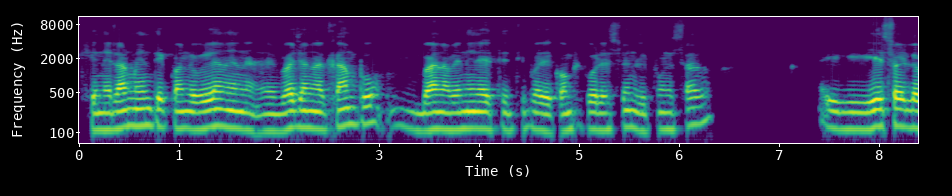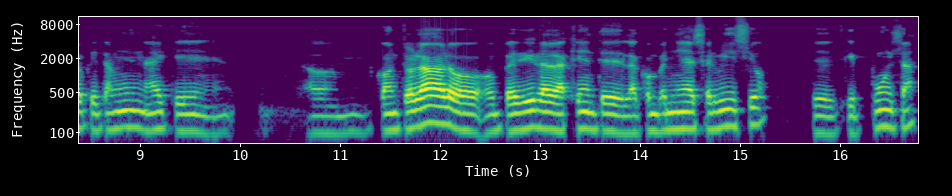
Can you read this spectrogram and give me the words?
Generalmente cuando vean eh, vayan al campo van a venir a este tipo de configuración del punzado y eso es lo que también hay que um, controlar o, pedir a la gente de la compañía de servicio que, que punza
